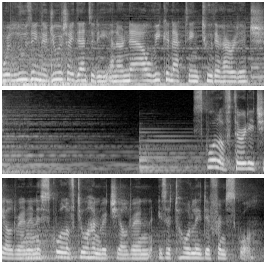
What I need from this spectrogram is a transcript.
who are losing their Jewish identity and are now reconnecting to their heritage. School of 30 children and a school of 200 children is a totally different school.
